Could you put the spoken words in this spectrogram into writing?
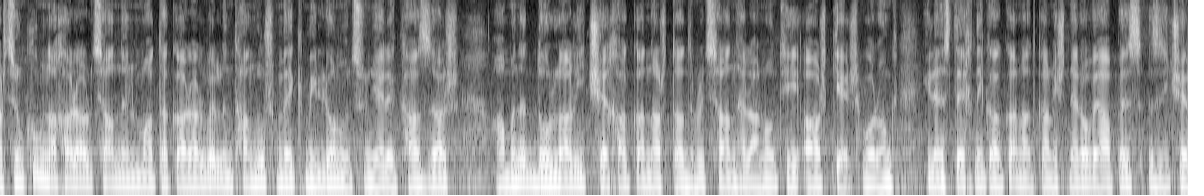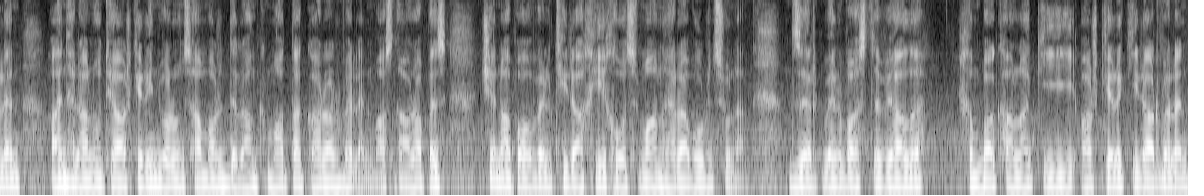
Արդյունքում նախարարությանն են մատակարարվել ընդհանուր 1 միլիոն 83 հազար ԱՄՆ դոլարի չեխական արտադրության հրանոթի արկեր, որոնք իրենց տեխնիկական հատկանիշներով էապես զիջել են այն հրանոթի արկերին, որոնց համար դրանք մատակարարվել են, մասնավորապես չեն ապահովել թիրախի խոցման հեռավորությունը։ Ձերկ բերված տվյալը խմբականակի արկերը կիրառվել են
